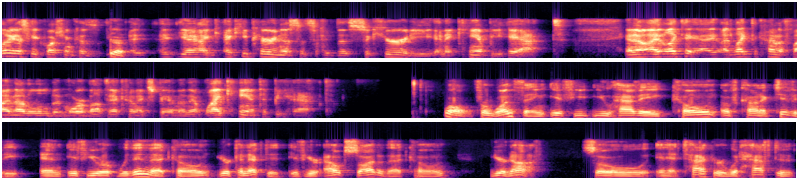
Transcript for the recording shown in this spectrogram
let me ask you a question because sure. yeah, I, I, keep hearing this. It's the security, and it can't be hacked. And I, would like to I, would like to kind of find out a little bit more about that. Kind of expand on that. Why can't it be hacked? Well, for one thing, if you, you have a cone of connectivity, and if you're within that cone, you're connected. If you're outside of that cone, you're not. So an attacker would have to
